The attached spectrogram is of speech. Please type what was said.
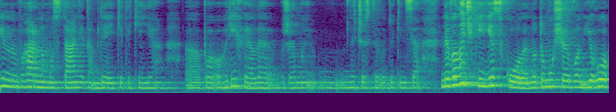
він в гарному стані, там деякі такі є е, огріхи, але вже ми не чистили до кінця. Невеличкі є сколи, ну, тому що вон, його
